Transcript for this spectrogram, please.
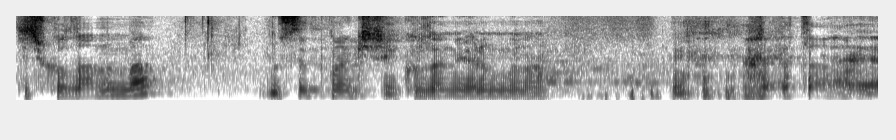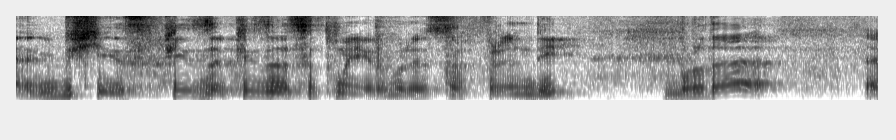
Hiç kullandın mı? Isıtmak için kullanıyorum bunu. Yani bir şey, ıs- pizza, pizza ısıtma yeri burası, fırın değil. Burada eee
